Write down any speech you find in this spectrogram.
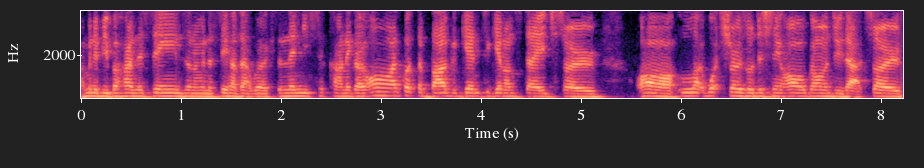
i'm going to be behind the scenes and i'm going to see how that works. And then you kind of go oh i've got the bug again to get on stage so oh like what shows auditioning? Oh i'll go and do that. So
